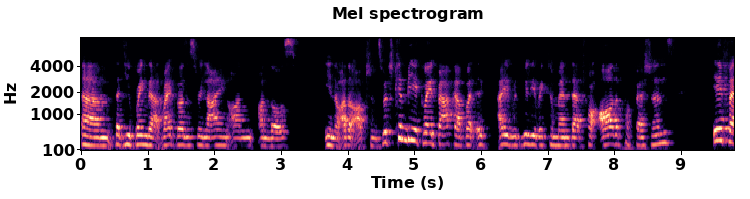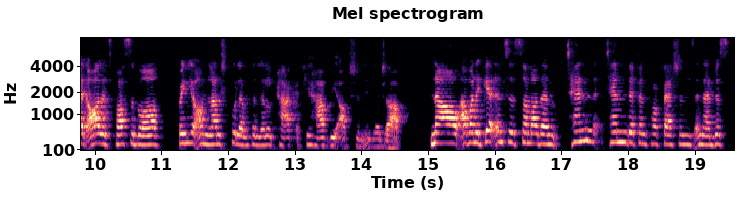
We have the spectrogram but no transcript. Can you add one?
um, that you bring that right versus relying on on those you know other options which can be a great backup but it, i would really recommend that for all the professions. If at all it's possible bring your own lunch cooler with a little pack if you have the option in your job. Now i want to get into some of them 10 10 different professions and i just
